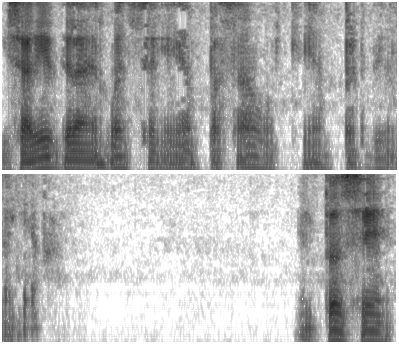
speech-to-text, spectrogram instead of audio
y salir de la vergüenza que habían pasado porque habían perdido la guerra. Entonces,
